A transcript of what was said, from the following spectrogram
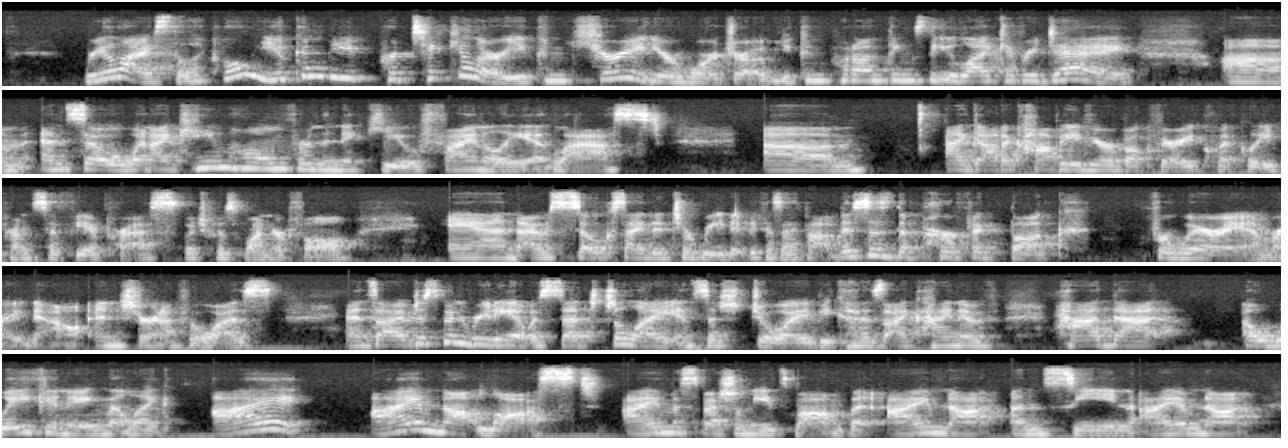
realize that like oh you can be particular you can curate your wardrobe you can put on things that you like every day um, and so when i came home from the nicu finally at last um, I got a copy of your book very quickly from Sophia Press, which was wonderful. And I was so excited to read it because I thought this is the perfect book for where I am right now. And sure enough, it was. And so I've just been reading it with such delight and such joy because I kind of had that awakening that, like, I I am not lost. I am a special needs mom, but I am not unseen. I am not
